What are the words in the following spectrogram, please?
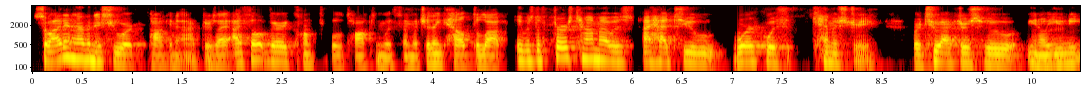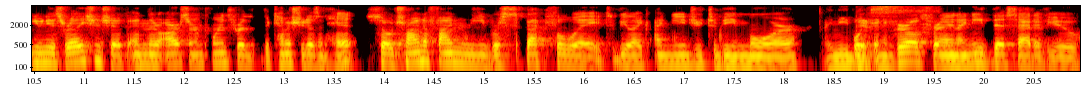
So I didn't have an issue work talking to actors. I, I felt very comfortable talking with them, which I think helped a lot. It was the first time I was I had to work with chemistry or two actors who you know you mm-hmm. need you need this relationship and there are certain points where the chemistry doesn't hit so trying to find the respectful way to be like i need you to be more I need boyfriend this. and girlfriend i need this out of you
